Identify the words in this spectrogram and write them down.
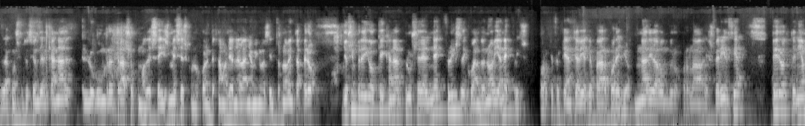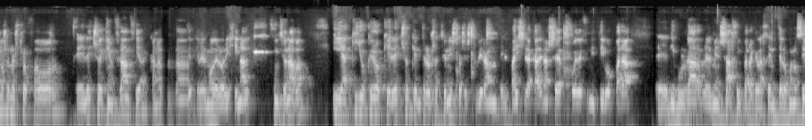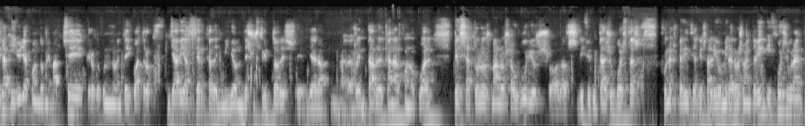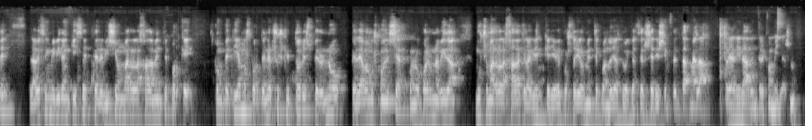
la constitución del canal, luego un retraso como de seis meses, con lo cual empezamos ya en el año 1990, pero yo siempre digo que Canal Plus era el Netflix de cuando no había Netflix, porque efectivamente había que pagar por ello. Nadie daba un duro por la experiencia, pero teníamos a nuestro favor el hecho de que en Francia, Canal Francia, que era el modelo original, funcionaba, y aquí yo creo que el hecho de que entre los accionistas estuvieran el país y la cadena SER fue definitivo para eh, divulgar el mensaje para que la gente lo conociera. Y yo ya cuando me marché, creo que fue en el 94, ya había cerca del millón de suscriptores, eh, ya era rentable el canal, con lo cual, pese a todos los malos augurios o a las dificultades supuestas, fue una experiencia que salió milagrosamente bien y fue seguramente la vez en mi vida en que hice televisión más relajadamente porque competíamos por tener suscriptores, pero no peleábamos con el ser, con lo cual una vida mucho más relajada que la que, llevé posteriormente cuando ya tuve que hacer series y enfrentarme a la realidad, entre comillas. ¿no?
